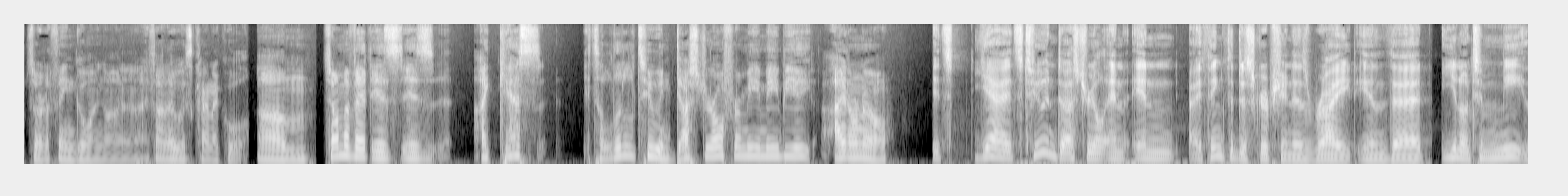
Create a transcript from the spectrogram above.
sort of thing going on, and I thought it was kind of cool. Um, some of it is is I guess it's a little too industrial for me. Maybe I don't know it's yeah, it's too industrial and and I think the description is right in that, you know, to me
